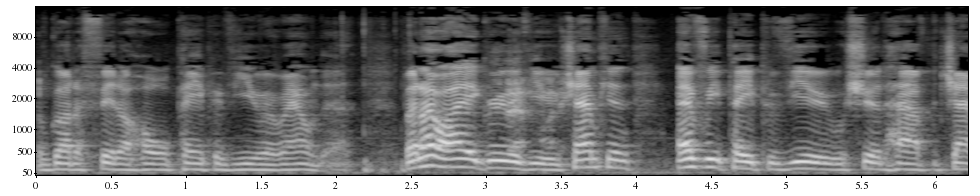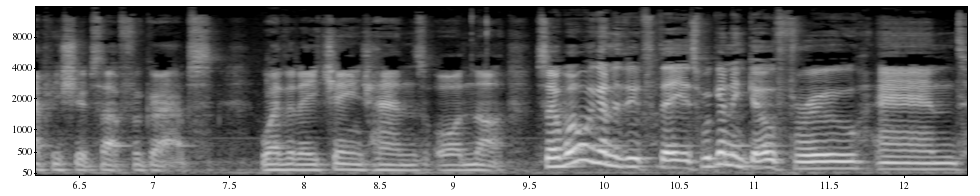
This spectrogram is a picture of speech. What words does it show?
have got to fit a whole pay per view around it. But no, I agree with you. Champion every pay per view should have the championships up for grabs, whether they change hands or not. So what we're going to do today is we're going to go through and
